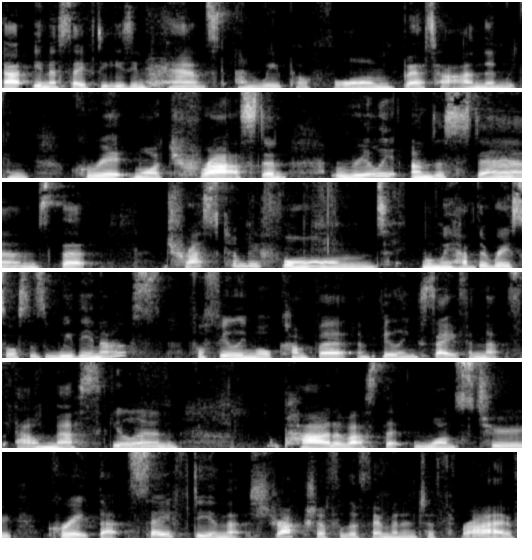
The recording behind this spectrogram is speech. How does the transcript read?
our inner safety is enhanced and we perform better, and then we can create more trust and really understand that trust can be formed when we have the resources within us for feeling more comfort and feeling safe. And that's our masculine part of us that wants to create that safety and that structure for the feminine to thrive.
